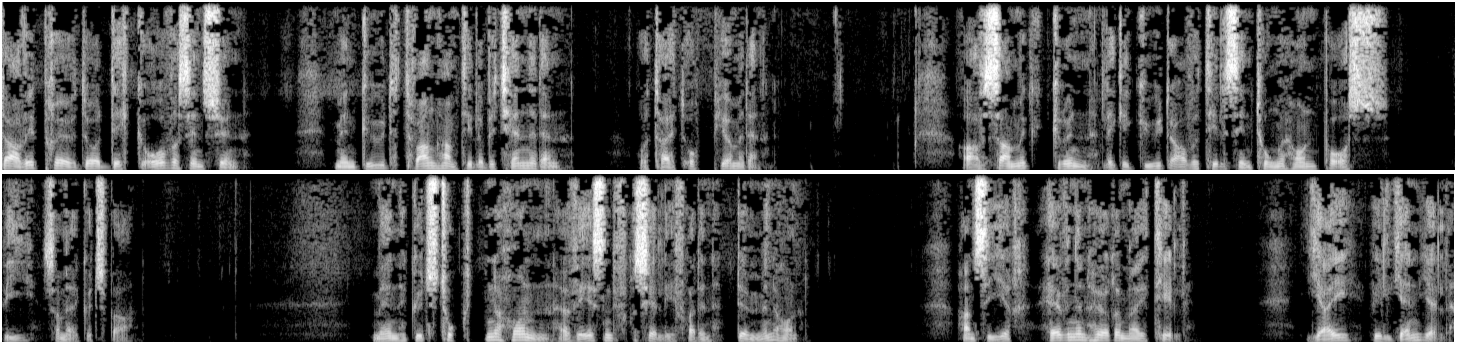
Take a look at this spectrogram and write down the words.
David prøvde å dekke over sin synd, men Gud tvang ham til å bekjenne den og ta et oppgjør med den. Av samme grunn legger Gud av og til sin tunge hånd på oss, vi som er Guds barn. Men Guds tuktende hånd er vesentlig forskjellig fra den dømmende hånd. Han sier, Hevnen hører meg til, jeg vil gjengjelde.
